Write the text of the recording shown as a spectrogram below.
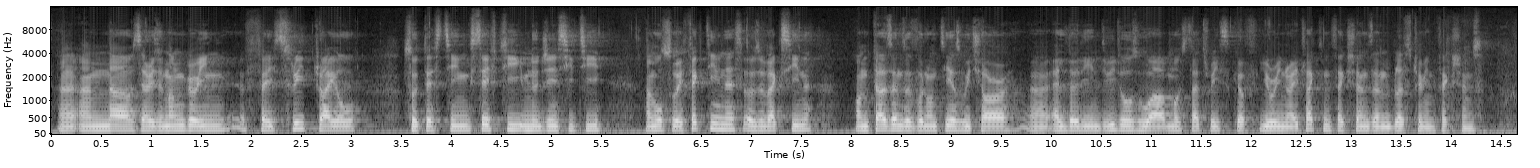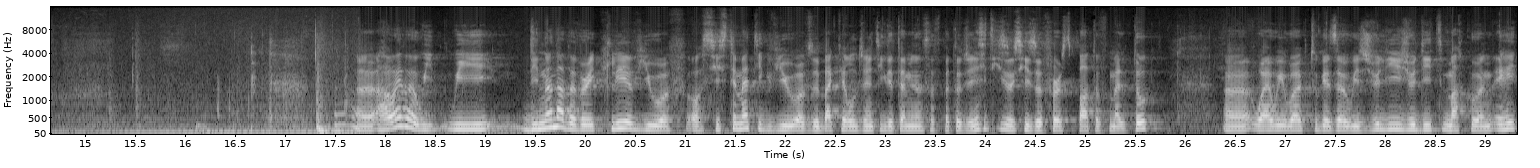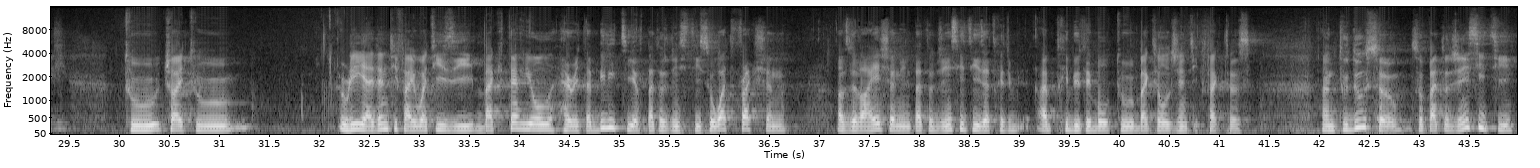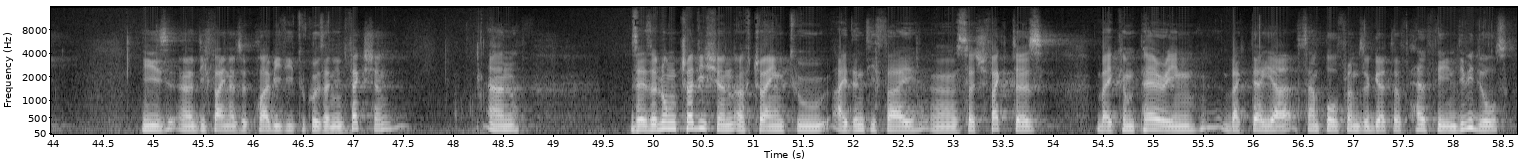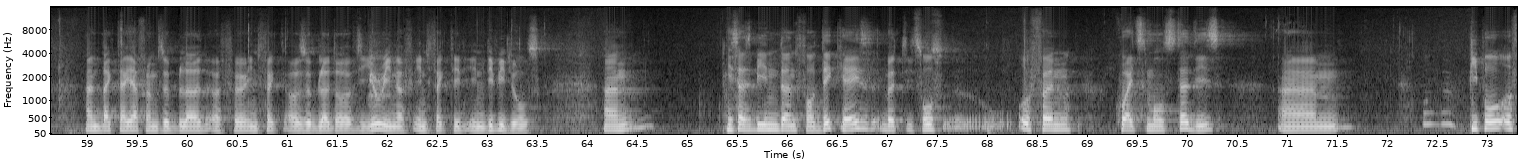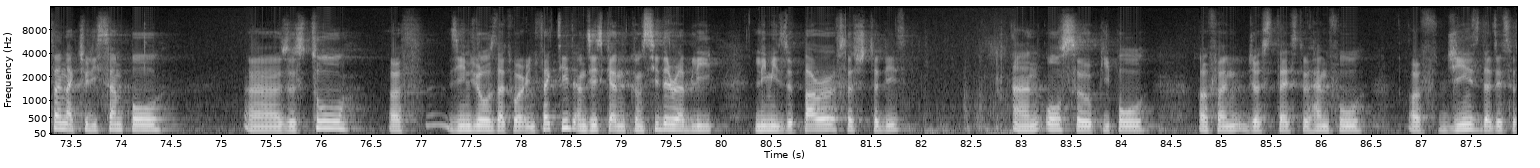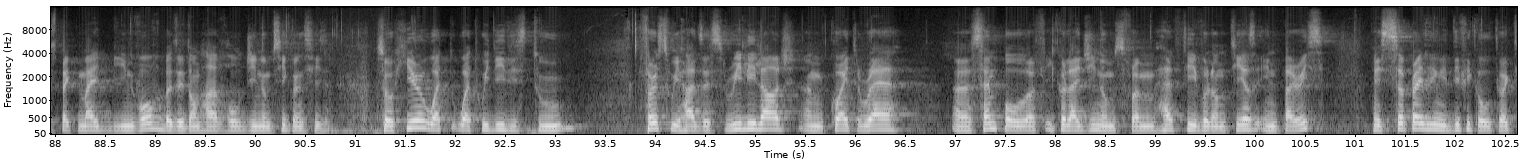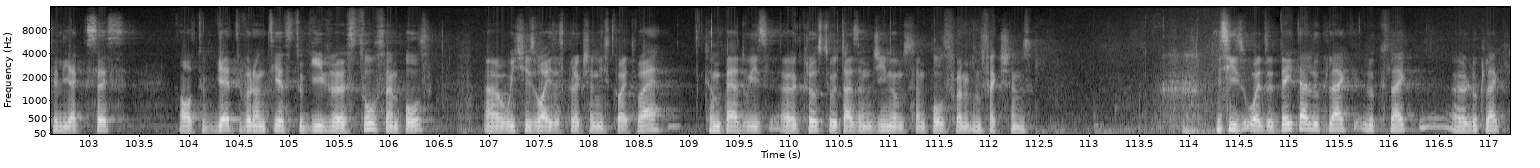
Uh, and now there is an ongoing phase three trial, so testing safety, immunogenicity, and also effectiveness of the vaccine on thousands of volunteers, which are uh, elderly individuals who are most at risk of urinary tract infections and bloodstream infections. Uh, however, we, we did not have a very clear view of, or systematic view of the bacterial genetic determinants of pathogenicity. This is the first part of my talk, uh, where we work together with Julie, Judith, Marco, and Eric to try to really identify what is the bacterial heritability of pathogenicity. So, what fraction of the variation in pathogenicity is attrib attributable to bacterial genetic factors? And to do so, so pathogenicity is uh, defined as the probability to cause an infection. And there's a long tradition of trying to identify uh, such factors by comparing bacteria sampled from the gut of healthy individuals and bacteria from the blood of uh, infect or the blood of the urine of infected individuals. And this has been done for decades, but it's also often quite small studies. Um, people often actually sample uh, the stool of the individuals that were infected, and this can considerably limit the power of such studies. And also, people often just test a handful of genes that they suspect might be involved, but they don't have whole genome sequences. So here, what, what we did is to first we had this really large and quite rare uh, sample of E. coli genomes from healthy volunteers in Paris. It's surprisingly difficult to actually access or to get volunteers to give uh, stool samples, uh, which is why this collection is quite rare, compared with uh, close to a thousand genome samples from infections. This is what the data look like. Looks like. Uh, look like.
